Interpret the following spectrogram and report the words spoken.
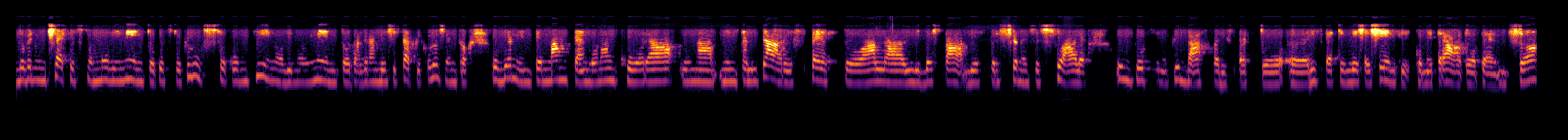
dove non c'è questo movimento, questo flusso continuo di movimento tra grande città e piccolo centro, ovviamente mantengono ancora una mentalità rispetto alla libertà di espressione sessuale un pochino più bassa rispetto, eh, rispetto invece ai centri come Prato, penso,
